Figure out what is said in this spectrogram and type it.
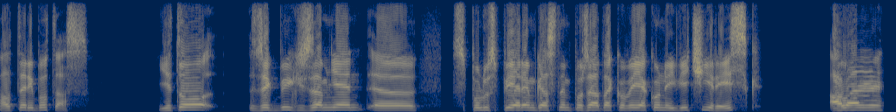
Valtteri Bottas. Je to, řekl bych za mě, uh, spolu s Pierrem Gaslem pořád takový jako největší risk, ale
